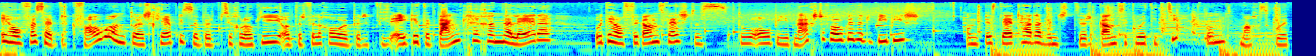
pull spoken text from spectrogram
Ich hoffe, es hat dir gefallen und du hast etwas über Psychologie oder vielleicht auch über dein eigenes Denken können lernen Und ich hoffe ganz fest, dass du auch bei der nächsten Folge dabei bist. Und bis dahin wünsche ich dir ganz eine gute Zeit und mach's gut.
